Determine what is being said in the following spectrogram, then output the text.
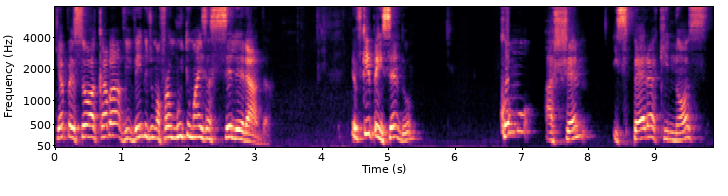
que a pessoa acaba vivendo de uma forma muito mais acelerada. Eu fiquei pensando como Hashem espera que nós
